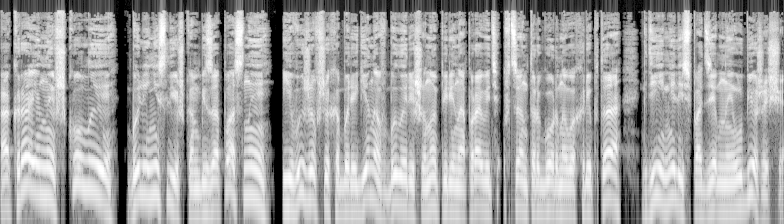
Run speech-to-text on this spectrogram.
Окраины школы были не слишком безопасны, и выживших аборигенов было решено перенаправить в центр горного хребта, где имелись подземные убежища.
